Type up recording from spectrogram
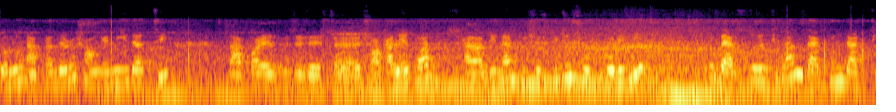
চলুন আপনাদেরও সঙ্গে নিয়ে যাচ্ছি। তারপরে সকালের পর সারাদিন আর বিশেষ কিছু শ্যুট করিনি। একটু ব্যস্ত হয়েছিলাম তো এখন যাচ্ছি,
